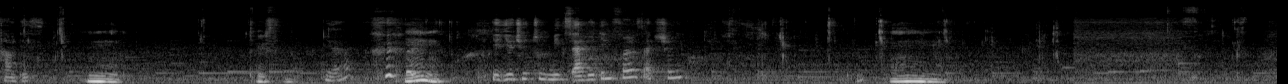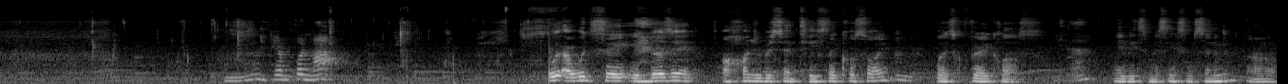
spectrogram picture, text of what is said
ข้าว this อืม tasty yeah อืม you should to mix everything first actually อืม Mm, I would say it doesn't 100% taste like kosoi, mm. but it's very close. Yeah. Maybe it's missing some cinnamon. I don't know.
